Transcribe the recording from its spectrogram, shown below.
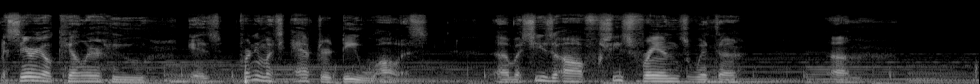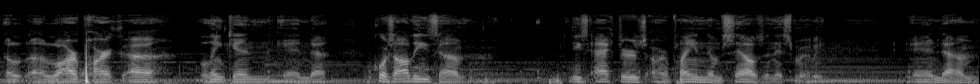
a serial killer who is pretty much after Dee Wallace, uh, but she's off. She's friends with uh, um, a, a Lar Park uh, Lincoln, and uh, of course all these um, these actors are playing themselves in this movie and um,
